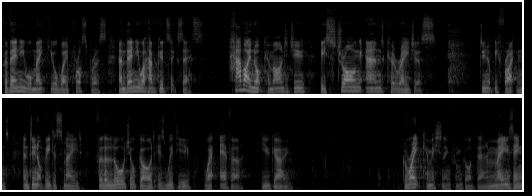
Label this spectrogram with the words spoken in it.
For then you will make your way prosperous, and then you will have good success. Have I not commanded you? Be strong and courageous. Do not be frightened, and do not be dismayed, for the Lord your God is with you wherever you go great commissioning from God there, an amazing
